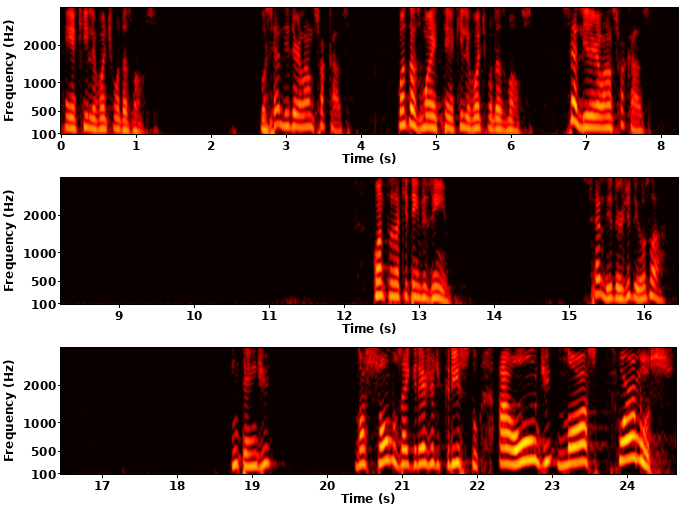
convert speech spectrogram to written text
tem aqui? Levante uma das mãos. Você é líder lá na sua casa. Quantas mães tem aqui? Levante uma das mãos. Você é líder lá na sua casa. Quantos aqui tem vizinho? Você é líder de Deus lá. Entende? Nós somos a igreja de Cristo aonde nós formos.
